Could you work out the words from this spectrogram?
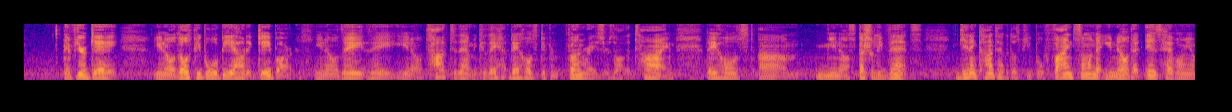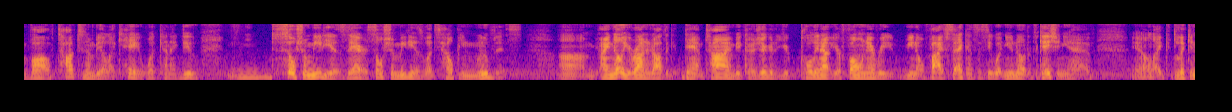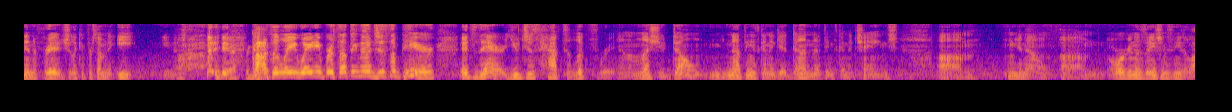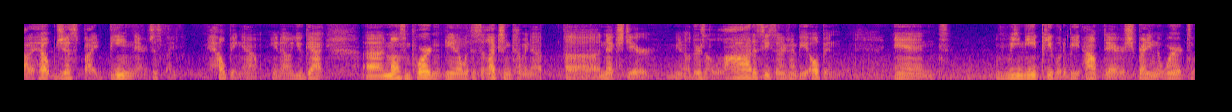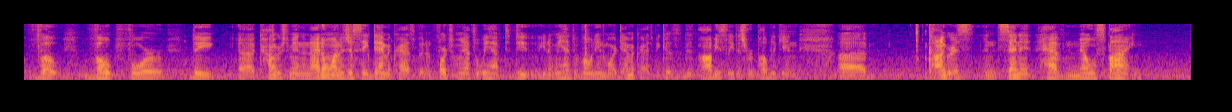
if you're gay, you know those people will be out at gay bars. You know they they you know talk to them because they they host different fundraisers all the time. They host um, you know special events. Get in contact with those people. Find someone that you know that is heavily involved. Talk to them. Be like, hey, what can I do? Social media is there. Social media is what's helping move this. Um, I know you're on it all the damn time because you're gonna, you're pulling out your phone every you know five seconds to see what new notification you have. You know, like looking in the fridge, looking for something to eat. You know, Yeah, pretty much. constantly waiting for something to just appear. It's there. You just have to look for it, and unless you don't, nothing's gonna get done. Nothing's gonna change. Um, you know, um, organizations need a lot of help just by being there, just by helping out. You know, you got, uh, most important, you know, with this election coming up uh, next year, you know, there's a lot of seats that are going to be open. And we need people to be out there spreading the word to vote. Vote for the uh, congressman, and I don't want to just say Democrats, but unfortunately, that's what we have to do. You know, we have to vote in more Democrats because obviously this Republican uh, Congress and Senate have no spine.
